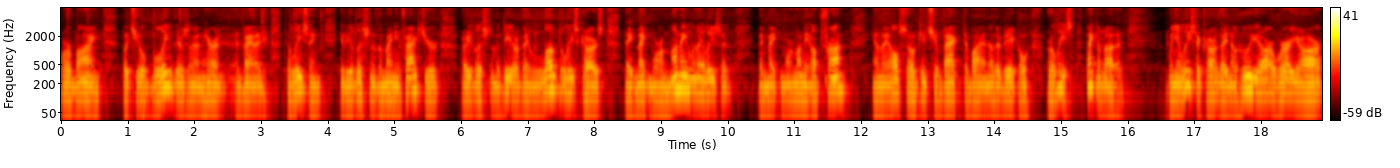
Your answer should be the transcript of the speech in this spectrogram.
or buying. But you'll believe there's an inherent advantage to leasing if you listen to the manufacturer or you listen to the dealer. They love to lease cars. They make more money when they lease it. They make more money up front, and they also get you back to buy another vehicle or lease. Think about it. When you lease a car, they know who you are, where you are,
